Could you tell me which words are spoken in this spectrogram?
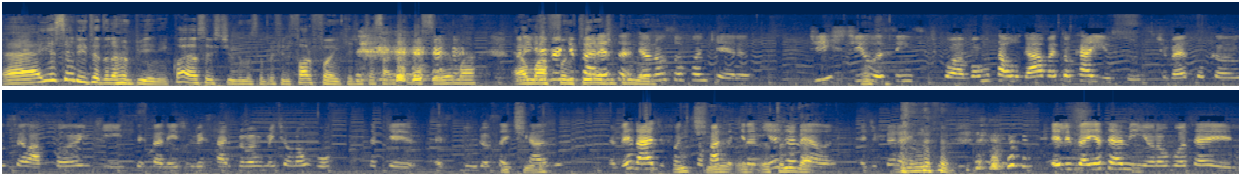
É, e a senhorita, dona Rampini? Qual é o seu estilo de música preferido? Fora o funk, a gente já sabe que você é uma, é uma funkeira de pareça, eu primeiro. não sou funkeira. De estilo, assim, tipo, ó, vamos tal lugar, vai tocar isso. Se estiver tocando, sei lá, funk, sertanejo, universitário, provavelmente eu não vou. Até porque é duro eu sair Mentira. de casa. É verdade, o funk Mentira, só passa aqui na eu- eu minha ligado. janela. É diferente. Ele vem até mim, eu não vou até ele.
